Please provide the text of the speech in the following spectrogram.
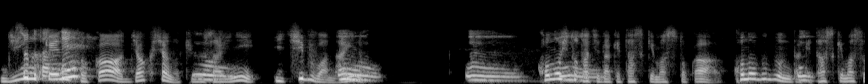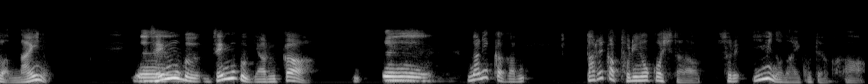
人権とか弱者の救済に一部はないの。うん。この人たちだけ助けますとか、この部分だけ助けますはないの。うん。全部、全部やるか、うん。何かが、誰か取り残したら、それ意味のないことやから、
